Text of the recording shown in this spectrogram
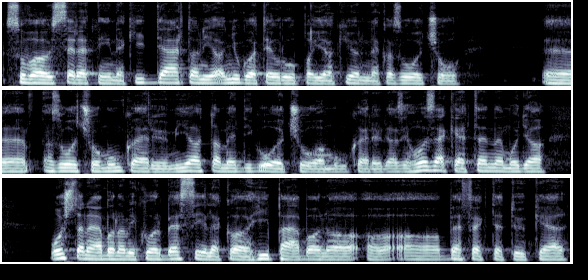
szóval hogy szeretnének itt gyártani, a nyugat-európaiak jönnek az olcsó, az olcsó munkaerő miatt, ameddig olcsó a munkaerő. De azért hozzá kell tennem, hogy a, mostanában, amikor beszélek a hipában a, a, a befektetőkkel,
